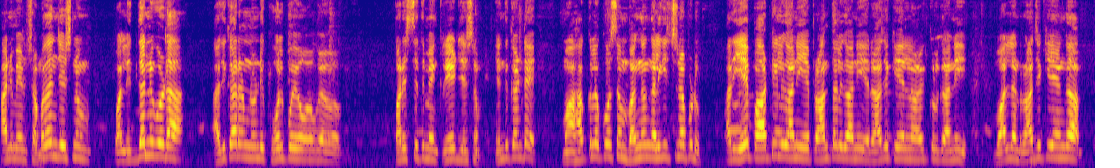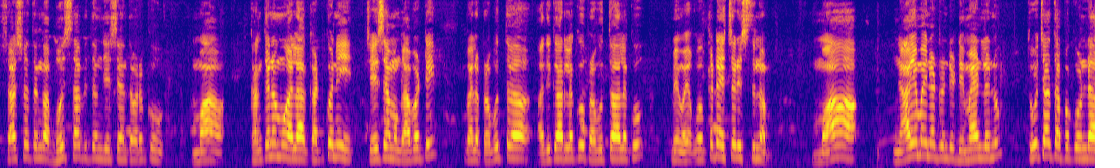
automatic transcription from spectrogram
అని మేము శపథం చేసినాం. వాళ్ళిద్దరిని కూడా అధికారం నుండి కోల్పోయే ఒక పరిస్థితి మేము క్రియేట్ చేసినాం. ఎందుకంటే మా హక్కుల కోసం భంగం కలిగించినప్పుడు అది ఏ పార్టీలు కానీ ఏ ప్రాంతాలు కానీ ఏ రాజకీయ నాయకులు కానీ వాళ్ళని రాజకీయంగా శాశ్వతంగా భూస్థాపితం చేసేంత వరకు మా కంకణము అలా కట్టుకొని చేశాము కాబట్టి వాళ్ళ ప్రభుత్వ అధికారులకు ప్రభుత్వాలకు మేము ఒక్కటే హెచ్చరిస్తున్నాం. మా న్యాయమైనటువంటి డిమాండ్లను తూచా తప్పకుండా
